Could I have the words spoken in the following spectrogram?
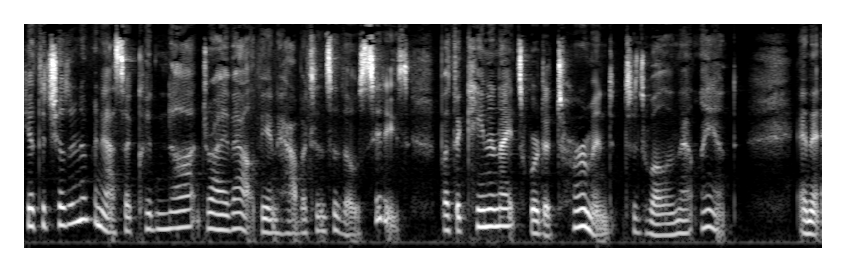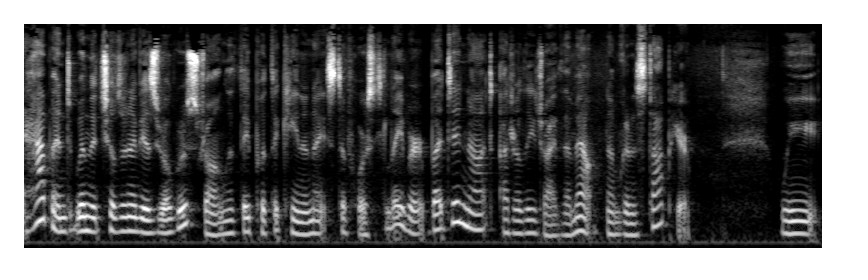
Yet the children of Manasseh could not drive out the inhabitants of those cities, but the Canaanites were determined to dwell in that land. And it happened when the children of Israel grew strong that they put the Canaanites to forced labor, but did not utterly drive them out. Now I'm going to stop here. We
